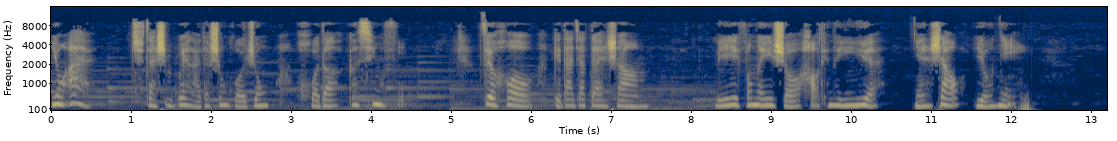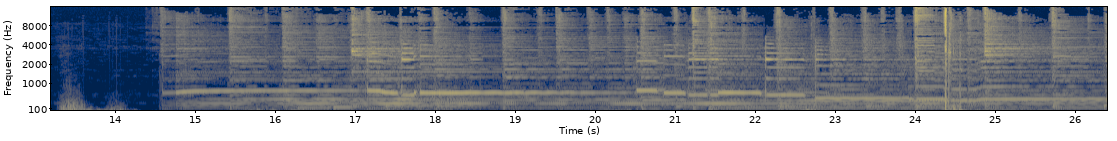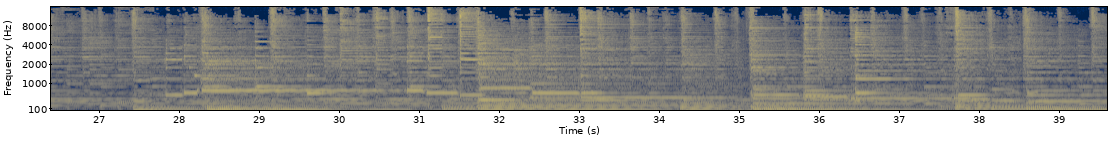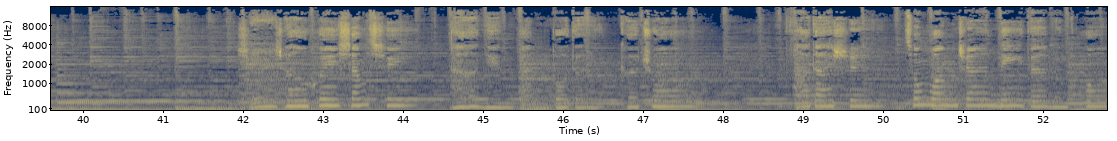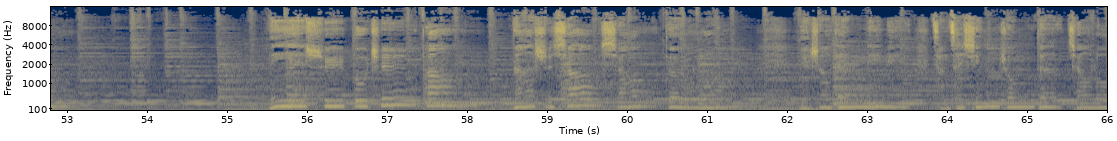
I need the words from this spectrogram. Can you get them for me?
用爱去在未来的生活中活得更幸福。最后给大家带上李易峰的一首好听的音乐《年少有你》。时常会想起那年斑驳的课桌，发呆时总望着你的轮廓。你也许不知道，那是小小的我，年少的秘密藏在心中的角落。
